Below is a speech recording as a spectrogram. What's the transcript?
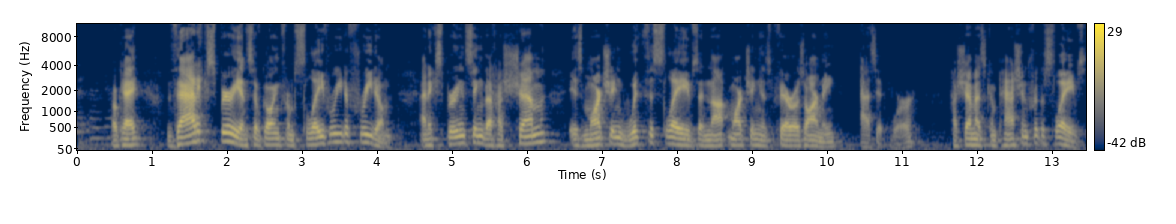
it, it- Okay? That experience of going from slavery to freedom and experiencing that Hashem is marching with the slaves and not marching as Pharaoh's army, as it were. Hashem has compassion for the slaves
